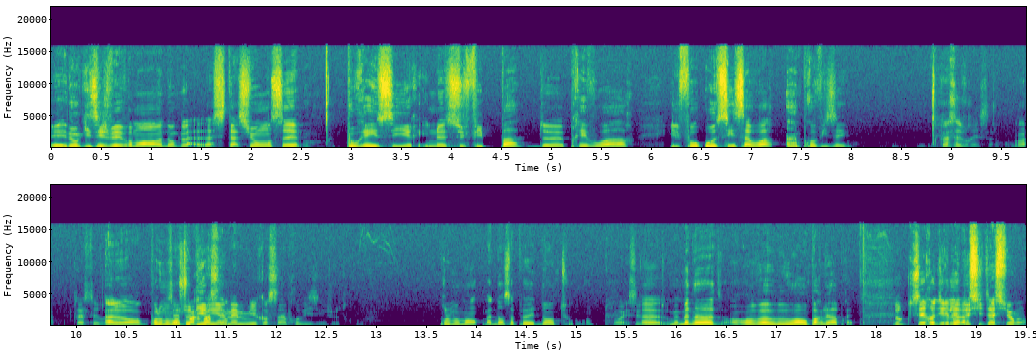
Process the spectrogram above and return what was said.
Et donc ici, je vais vraiment. Donc la, la citation, c'est Pour réussir, il ne suffit pas de prévoir, il faut aussi savoir improviser. Ça, c'est vrai, ça. Ouais. Ça, c'est vrai. Alors, pour le moment, C'est- je te dis parfois, c'est rien. même mieux quand c'est improvisé, je trouve. Pour le moment, maintenant, ça peut être dans tout. hein. Ouais, c'est Euh, tout. mais maintenant, on va, on va en parler après. Donc, tu sais redire les voilà. deux citations?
